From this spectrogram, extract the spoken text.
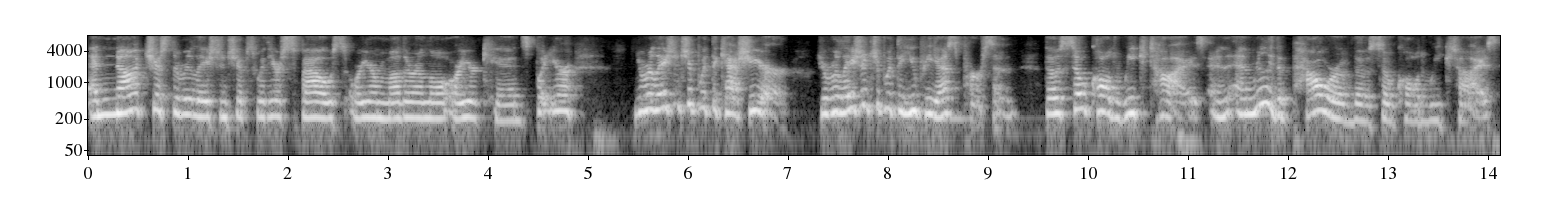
and not just the relationships with your spouse or your mother-in-law or your kids, but your your relationship with the cashier, your relationship with the UPS person, those so-called weak ties, and, and really the power of those so-called weak ties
